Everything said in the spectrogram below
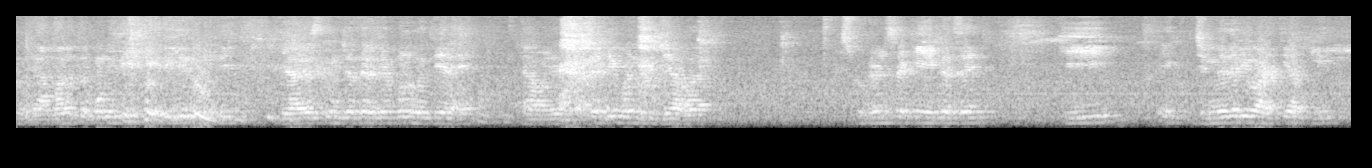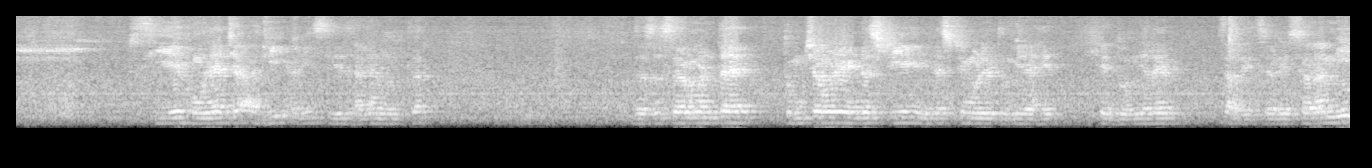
म्हणजे आम्हाला तर कोणीतरी दिली नव्हती. यावेळेस तुमच्यातर्फे पण होती आहे. त्यामुळे त्यासाठी पण तुमचे आभार. स्टुडंटसाठी एकच आहे की एक जिम्मेदारी वाढते आपली. सी ए होण्याच्या आधी आणि सी ए झाल्यानंतर. जसं सर म्हणतायत तुमच्यामुळे इंडस्ट्री आहे इंडस्ट्रीमुळे तुम्ही आहेत हे दोन्हीला चालायचं. आणि सरांनी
